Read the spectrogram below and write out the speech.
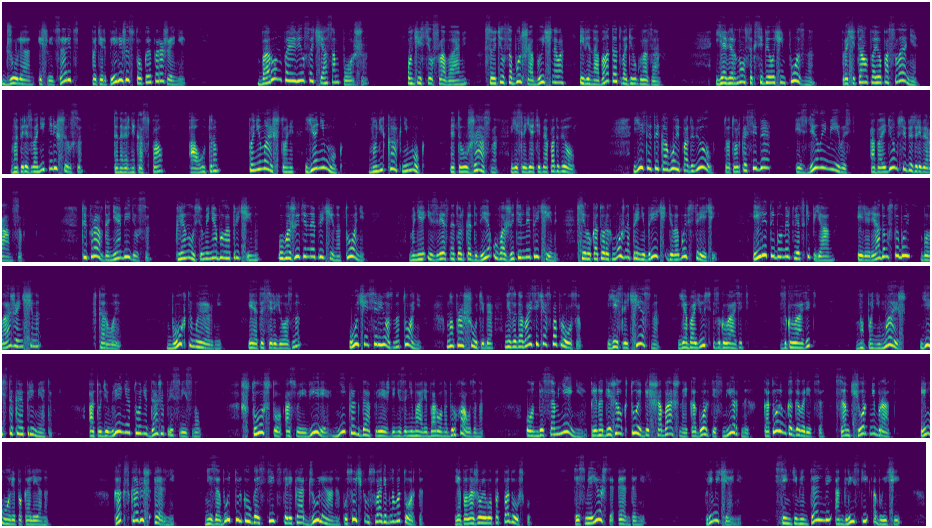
Джулиан и швейцарец потерпели жестокое поражение. Барон появился часом позже. Он чистил словами, суетился больше обычного и виновато отводил глаза. «Я вернулся к себе очень поздно, прочитал твое послание, но перезвонить не решился. Ты наверняка спал, а утром...» «Понимаешь, Тони, я не мог, но никак не мог. Это ужасно, если я тебя подвел. Если ты кого и подвел, то только себя. И сделай милость, обойдемся без реверансов. Ты правда не обиделся? Клянусь, у меня была причина. Уважительная причина, Тони. Мне известны только две уважительные причины, в силу которых можно пренебречь деловой встречей. Или ты был мертвецки пьян, или рядом с тобой была женщина. Второе. Бог ты мой, Эрни, и это серьезно? Очень серьезно, Тони. Но прошу тебя, не задавай сейчас вопросов. Если честно, я боюсь сглазить. Сглазить? Но понимаешь, есть такая примета. От удивления Тони даже присвистнул. Что-что, а суеверия никогда прежде не занимали барона Бюрхаузена. Он, без сомнения, принадлежал к той бесшабашной когорте смертных, которым, как говорится, сам черт не брат, и море по колено. Как скажешь, Эрни, не забудь только угостить старика Джулиана кусочком свадебного торта. Я положу его под подушку. Ты смеешься, Энтони? Примечание. Сентиментальный английский обычай.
